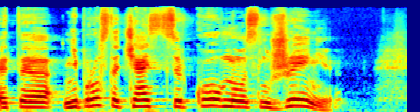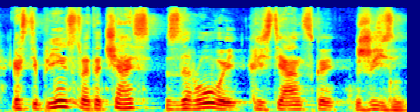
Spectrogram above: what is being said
это не просто часть церковного служения. Гостеприимство – это часть здоровой христианской жизни.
